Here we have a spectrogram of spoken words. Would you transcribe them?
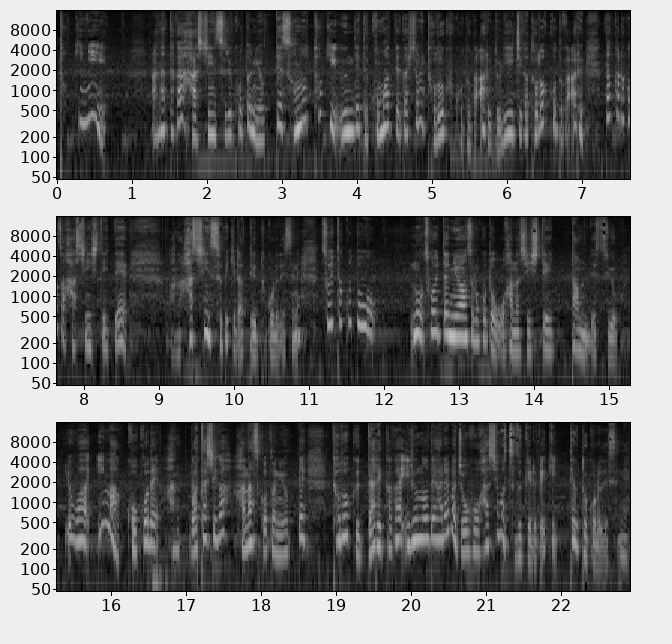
時にあなたが発信することによってその時産んでて困ってた人に届くことがあるとリーチが届くことがある。だからこそ発信していてあの発信すべきだっていうところですね。そういったことのそういったニュアンスのことをお話ししていたんですよ。要は今ここで私が話すことによって届く誰かがいるのであれば情報発信は続けるべきっていうところですね。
